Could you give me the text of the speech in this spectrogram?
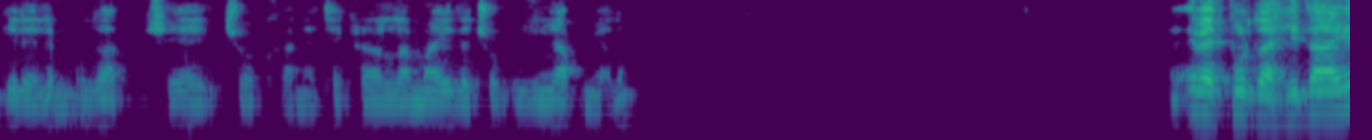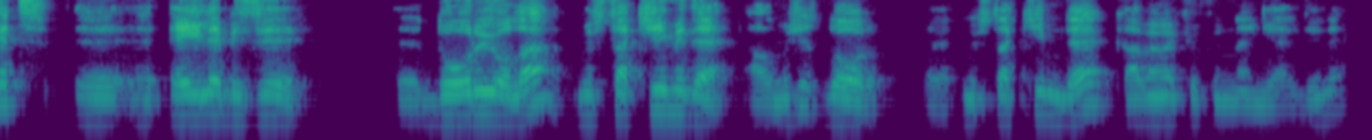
gelelim. Uzat şey çok hani tekrarlamayı da çok uzun yapmayalım. Evet burada hidayet e, eyle bizi e, doğru yola, müstakimi de almışız. Doğru. Evet, müstakim de KVM kökünden geldiğini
